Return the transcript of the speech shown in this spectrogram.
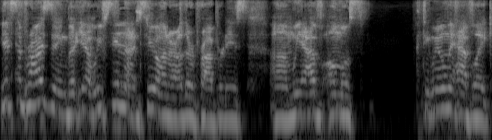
it's surprising, but yeah, we've seen that too on our other properties. Um, we have almost, I think we only have like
